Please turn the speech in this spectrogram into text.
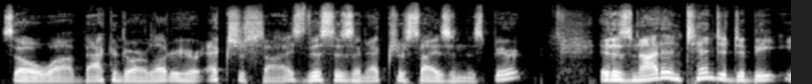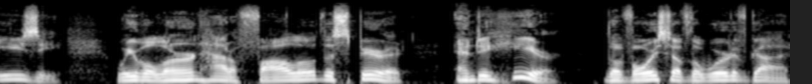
So uh, back into our letter here. Exercise. This is an exercise in the Spirit. It is not intended to be easy. We will learn how to follow the Spirit and to hear the voice of the Word of God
